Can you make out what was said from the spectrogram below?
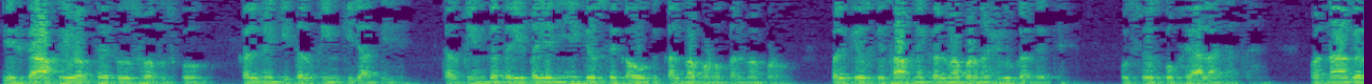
کہ اس کا آخری وقت ہے، تو اس وقت اس کو کلمے کی تلقین کی جاتی ہے۔ تلقین کا طریقہ یہ نہیں ہے کہ اس سے کہو کہ کلمہ پڑھو کلمہ پڑھو، بلکہ اس کے سامنے کلمہ پڑھنا شروع کر دیتے ہیں۔ اس سے اس کو خیال آ جاتا ہے۔ اور نہ اگر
